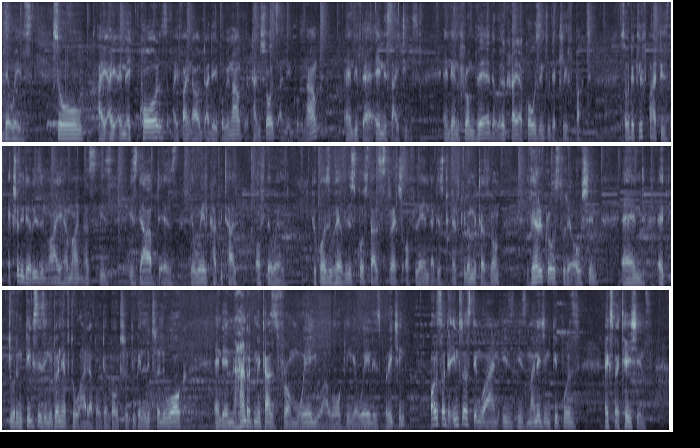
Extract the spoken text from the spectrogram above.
the whales. So I, I, I, make calls, I find out are they going out, what time slots are they going out, and if there are any sightings. And then from there, the whale crier goes into the cliff part. So the cliff part is actually the reason why Hermanus is, is dubbed as the whale capital of the world. Because we have this coastal stretch of land that is 12 kilometers long, very close to the ocean. And at, during peak season, you don't have to worry about a boat trip. You can literally walk and then 100 meters from where you are walking, a whale is breaching. Also, the interesting one is, is managing people's expectations.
